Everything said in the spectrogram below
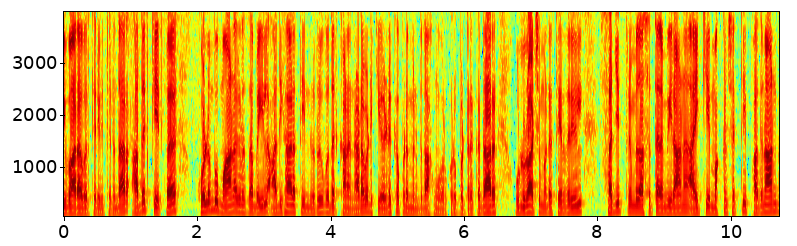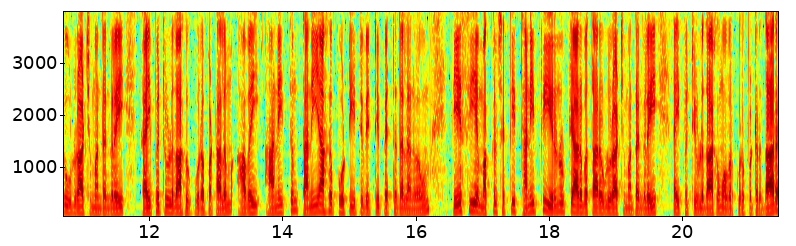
இவ்வாறு அவர் தெரிவித்திருந்தார். அதற்கேற்ப கொழும்பு மாநகர சபையில் அதிகாரத்தை நிறுவுவதற்கான நடவடிக்கை எடுக்கப்படும் என்பதாகவும் அவர் குறிப்பிட்டிருக்கிறார். உள்ளூராட்சி மன்ற தேர்தலில் சஜித் பிரேமதாச தலைமையிலான ஐக்கிய மக்கள் சக்தி பதினான்கு உள்ளூராட்சி மன்றங்களை கைப்பற்றியுள்ளதாக கூறப்பட்டாலும் அவை அனைத்தும் தனியாக போட்டியிட்டு வெற்றி பெற்றதல்லவும் தேசிய மக்கள் சக்தி தனித்து இருநூற்றி அறுபத்தாறு உள்ளூராட்சி மன்றங்களை கைப்பற்றியுள்ளதாகவும் அவர் குறிப்பிட்டிருந்தார்.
